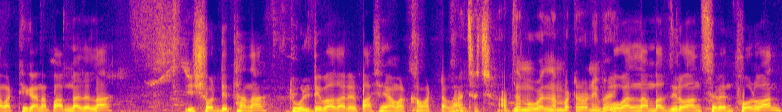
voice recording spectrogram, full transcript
আমার ঠিকানা পাবনা জেলা। ঈশ্বরদী থানা ঢুলটি বাজারের পাশে আমার খামারটা ভাই। আচ্ছা আচ্ছা। আপনার মোবাইল নাম্বারটা রনি ভাই? Mobile number zero one seven four one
